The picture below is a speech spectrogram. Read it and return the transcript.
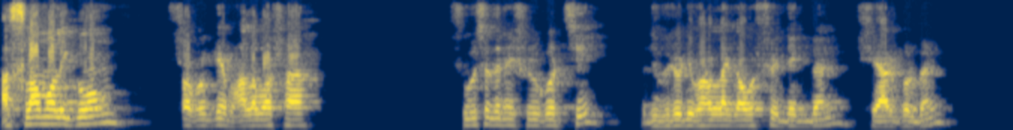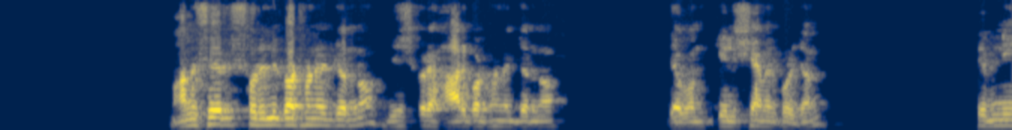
আসসালামু আলাইকুম। সকলকে ভালোবাসা, শুভেচ্ছা জানিয়ে শুরু করছি। যদি ভিডিওটি ভালো লাগে অবশ্যই দেখবেন শেয়ার করবেন। মানুষের শরীর গঠনের জন্য, বিশেষ করে হাড় গঠনের জন্য, যেমন ক্যালসিয়ামের প্রয়োজন, তেমনি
